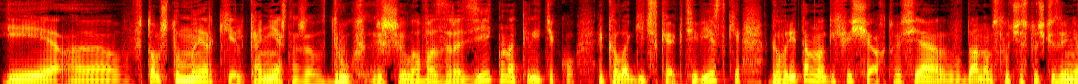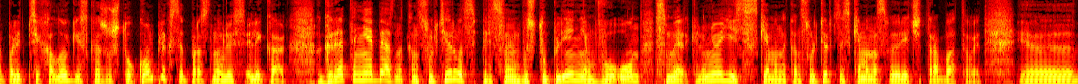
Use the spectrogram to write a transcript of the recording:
И э, в том, что Меркель, конечно же, вдруг решила возразить на критику экологической активистки, говорит о многих вещах. То есть я в данном случае с точки зрения политпсихологии скажу, что комплексы проснулись или как? Грета не обязана консультироваться перед своим выступлением в ООН с Меркель. У нее есть с кем она консультируется, с кем она свою речь отрабатывает. Э,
